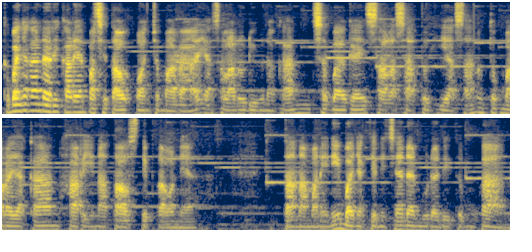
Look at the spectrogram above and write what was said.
Kebanyakan dari kalian pasti tahu pohon cemara yang selalu digunakan sebagai salah satu hiasan untuk merayakan hari Natal setiap tahunnya. Tanaman ini banyak jenisnya dan mudah ditemukan.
